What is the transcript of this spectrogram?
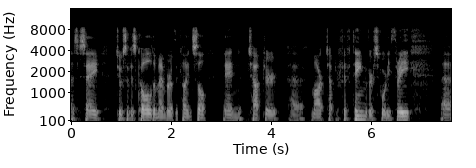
as I say, Joseph is called a member of the council in chapter uh, Mark chapter 15, verse 43. Uh,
